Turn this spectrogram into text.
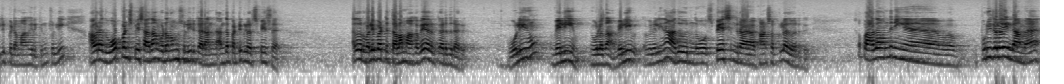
இருப்பிடமாக இருக்குன்னு சொல்லி அவர் அது ஓப்பன் ஸ்பேஸாக தான் விடணும்னு சொல்லியிருக்காரு அந்த அந்த பர்டிகுலர் ஸ்பேஸை அது ஒரு வழிபாட்டு தலமாகவே அவர் கருதுறாரு. ஒளியும் வெளியும் இவ்வளோதான் வெளி வெளினா அது இந்த ஸ்பேஸுங்கிற கான்செப்டில் அது வருது. ஸோ அப்போ அதை வந்து நீங்கள் புரிதலே இல்லாமல்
